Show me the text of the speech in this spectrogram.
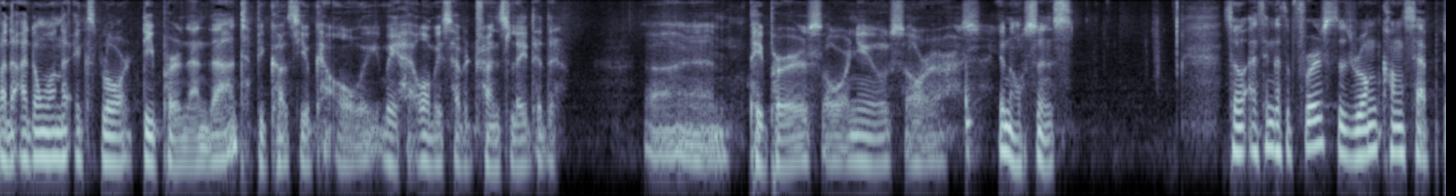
but I don't want to explore deeper than that because you can always we ha- always have translated um, papers or news or you know since. So I think the first wrong concept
